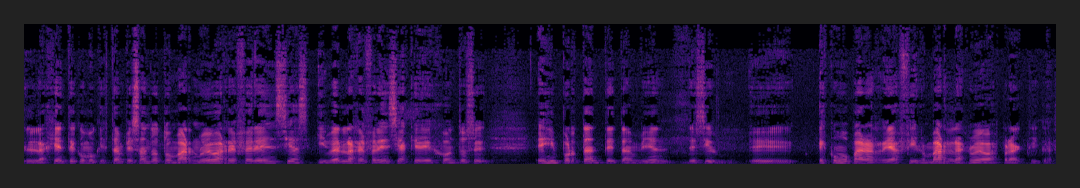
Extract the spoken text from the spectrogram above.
la gente como que está empezando a tomar nuevas referencias y ver las referencias que dejó. Entonces, es importante también decir, eh, es como para reafirmar las nuevas prácticas.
